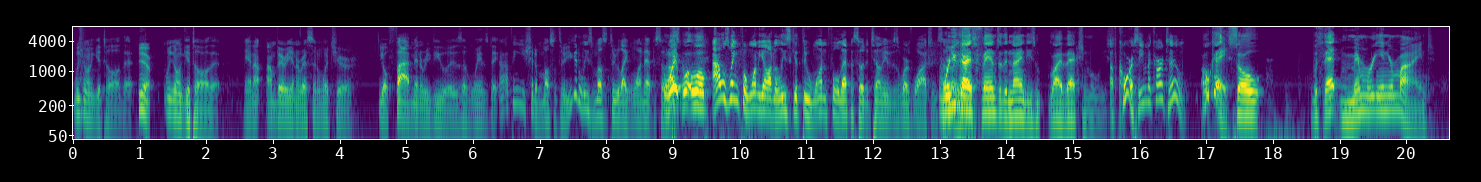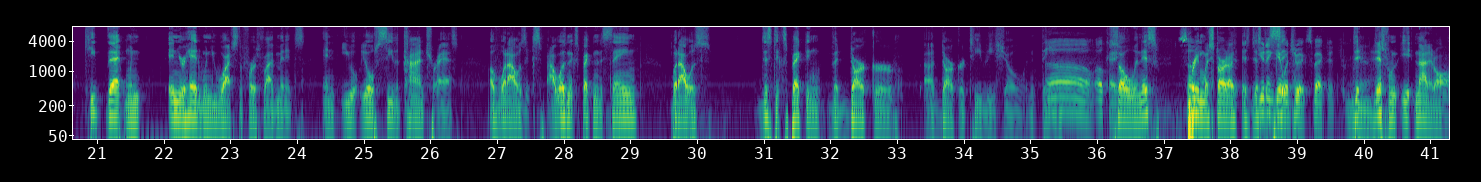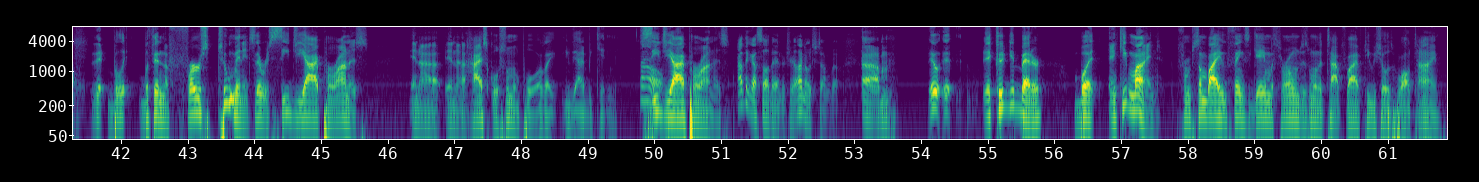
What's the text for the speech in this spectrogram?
we're gonna get to all that. yeah. We're gonna get to all that, and I, I'm very interested in what your your five minute review is of Wednesday. I think you should have muscled through. You could at least muscle through like one episode. I Wait, was, well, well- I was waiting for one of y'all to at least get through one full episode to tell me if it's worth watching. So, Were you guys fans of the '90s live action movies? Of course, even the cartoon. Okay, so with that memory in your mind, keep that when in your head when you watch the first five minutes, and you'll you'll see the contrast of what I was. Ex- I wasn't expecting the same, but I was just expecting the darker, uh, darker TV show and theme. Oh, okay. So when this So pretty much started, it's just you didn't get what you expected. D- Just from it- not at all. The- Within the first two minutes, there were CGI piranhas in a in a high school swimming pool. I was like, "You got to be kidding me!" Oh. CGI piranhas. I think I saw that in the trailer. I know what you're talking about. It, it it could get better, but and keep in mind, from somebody who thinks Game of Thrones is one of the top five TV shows of all time.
